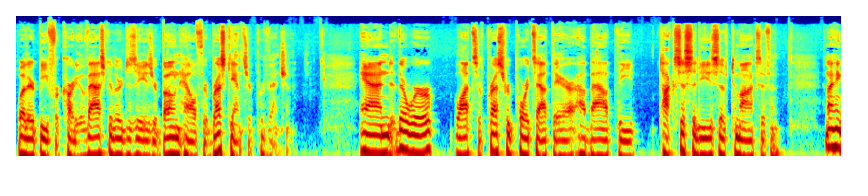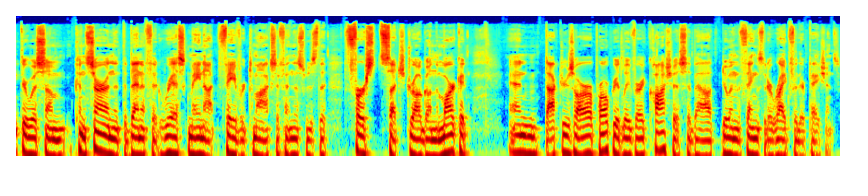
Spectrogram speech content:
whether it be for cardiovascular disease or bone health or breast cancer prevention. And there were lots of press reports out there about the toxicities of tamoxifen. And I think there was some concern that the benefit risk may not favor tamoxifen. This was the first such drug on the market. And doctors are appropriately very cautious about doing the things that are right for their patients.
